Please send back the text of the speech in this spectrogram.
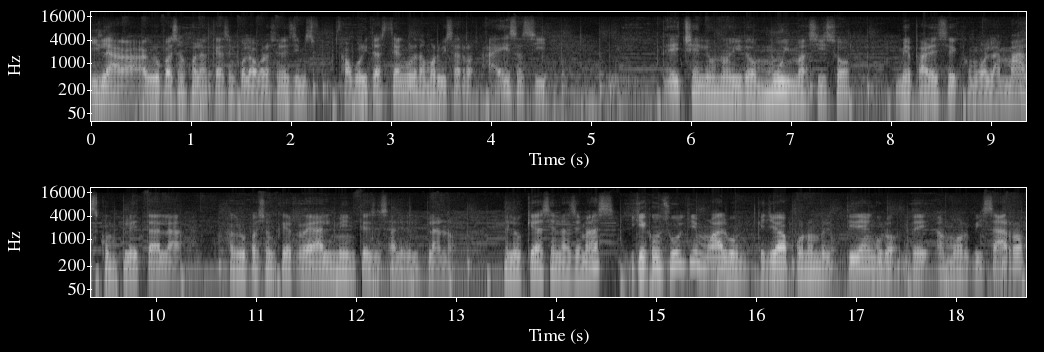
y la agrupación con la que hacen colaboraciones de mis favoritas, Triángulo de Amor Bizarro, a esa sí, échenle un oído muy macizo, me parece como la más completa, la agrupación que realmente se sale del plano de lo que hacen las demás y que con su último álbum que lleva por nombre Triángulo de Amor Bizarro,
